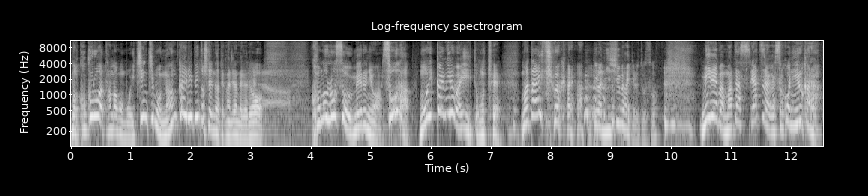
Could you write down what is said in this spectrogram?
まあ、心は卵もう一日もう何回リピートしてんだって感じなんだけど。このロスを埋めるにはそうだもう一回見ればいいと思ってまた1話から今2周目入ってるってことですか？見ればまた奴らがそこにいるから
